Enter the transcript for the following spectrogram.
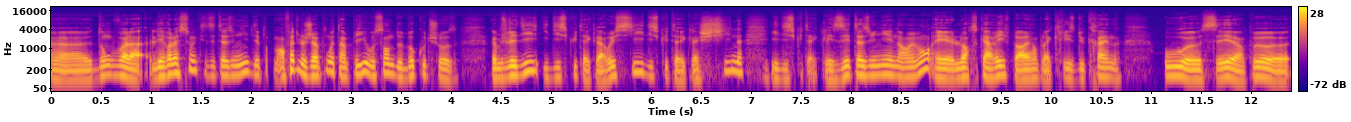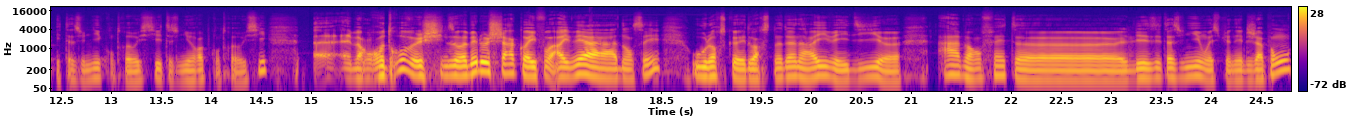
Euh, donc voilà, les relations avec les États-Unis, en fait, le Japon est un pays au centre de beaucoup de choses. Comme je l'ai dit, il discute avec la Russie, il discute avec la Chine, il discute avec les États-Unis énormément. Et lorsqu'arrive, par exemple, la crise d'Ukraine, où euh, c'est un peu euh, États-Unis contre Russie, États-Unis Europe contre Russie, euh, eh ben, on retrouve Shinzo Abe le chat, quoi. Il faut arriver à, danser. Ou lorsque Edward Snowden arrive et il dit ah bah en fait les États-Unis ont espionné le Japon,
